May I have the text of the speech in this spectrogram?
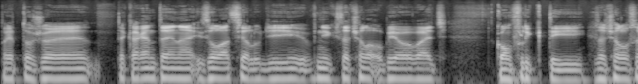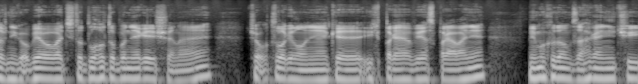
pretože tá karanténa, izolácia ľudí v nich začala objavovať konflikty, začalo sa v nich objavovať to dlhodobo neriešené, čo otvorilo nejaké ich prejavy a správanie. Mimochodom v zahraničí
